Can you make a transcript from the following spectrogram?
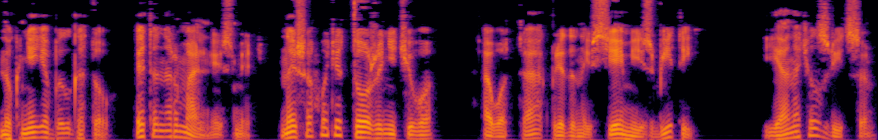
Но к ней я был готов. Это нормальная смерть. На эшафоте тоже ничего. А вот так, преданный всеми, избитый, я начал злиться.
